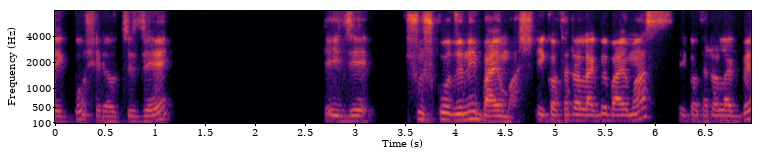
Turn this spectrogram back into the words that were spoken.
দেখব সেটা হচ্ছে যে এই যে শুষ্ক শুষ্কজনী বায়োমাস, এই কথাটা লাগবে বায়োমাস, এই কথাটা লাগবে।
